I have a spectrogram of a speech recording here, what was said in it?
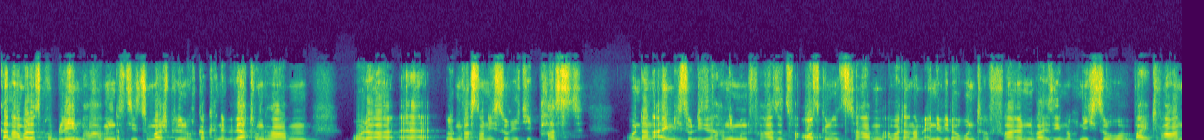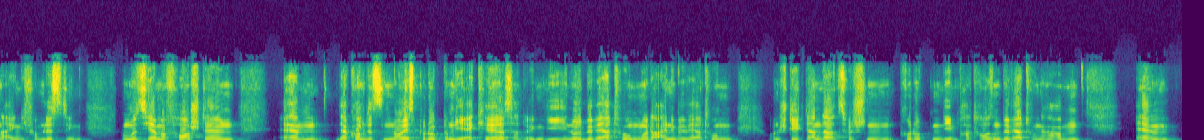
dann aber das Problem haben, dass sie zum Beispiel noch gar keine Bewertung haben oder äh, irgendwas noch nicht so richtig passt und dann eigentlich so diese Honeymoon-Phase zwar ausgenutzt haben, aber dann am Ende wieder runterfallen, weil sie noch nicht so weit waren eigentlich vom Listing. Man muss sich ja immer vorstellen, ähm, da kommt jetzt ein neues Produkt um die Ecke, das hat irgendwie null Bewertungen oder eine Bewertung und steht dann da zwischen Produkten, die ein paar tausend Bewertungen haben. Ähm,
